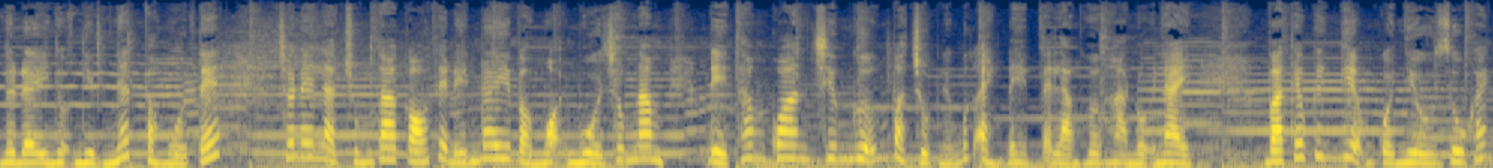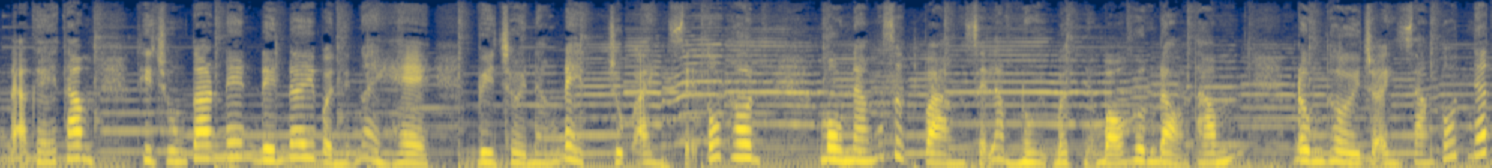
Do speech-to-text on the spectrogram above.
nơi đây nhộn nhịp nhất vào mùa Tết. Cho nên là chúng ta có thể đến đây vào mọi mùa trong năm để tham quan, chiêm ngưỡng và chụp những bức ảnh đẹp tại làng hương Hà Nội này. Và theo kinh nghiệm của nhiều du khách đã ghé thăm thì chúng ta nên đến đây vào những ngày hè vì trời nắng đẹp, chụp ảnh sẽ tốt hơn. Màu nắng rực vàng sẽ làm nổi bật những bó hương đỏ thắm, đồng thời cho ánh sáng tốt nhất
